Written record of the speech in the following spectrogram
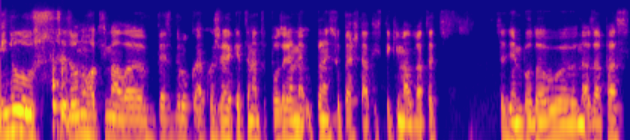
minulú sezónu, hoci mal Westbrook, akože keď sa na to pozrieme, úplne super štatistiky, mal 27 bodov na zápas,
